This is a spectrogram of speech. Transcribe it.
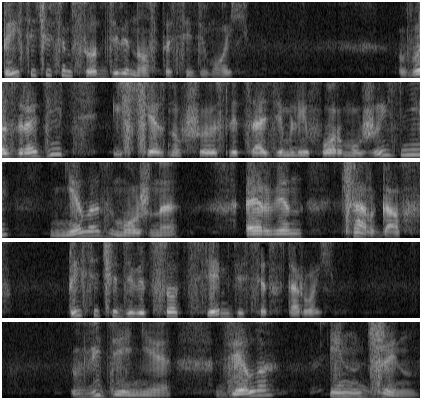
1797. Возродить исчезнувшую с лица земли форму жизни невозможно. Эрвин Чаргав 1972. Введение. Дело Инджин.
